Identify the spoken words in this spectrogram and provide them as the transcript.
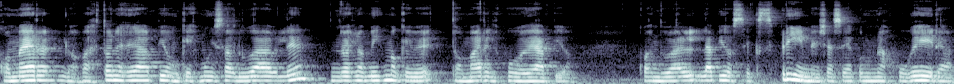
Comer los bastones de apio, aunque es muy saludable, no es lo mismo que tomar el jugo de apio. Cuando el apio se exprime, ya sea con una juguera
